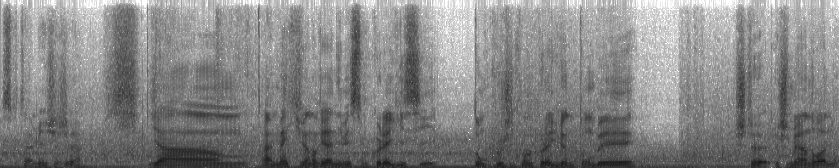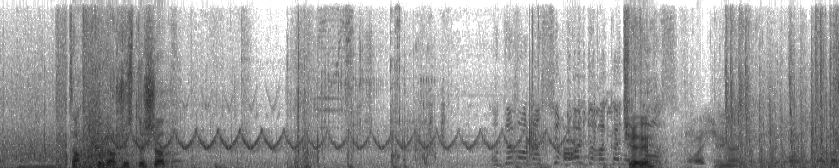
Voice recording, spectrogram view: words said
ce que t'as mis, GG. Il y a un, un mec qui vient de réanimer son collègue ici. Donc, logiquement, le collègue vient de tomber. Je te, je mets un drone. Attends, cover juste le shop. On demande un survol de reconnaissance. Tu l'as vu Reçu. Ouais. Le drone survole.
